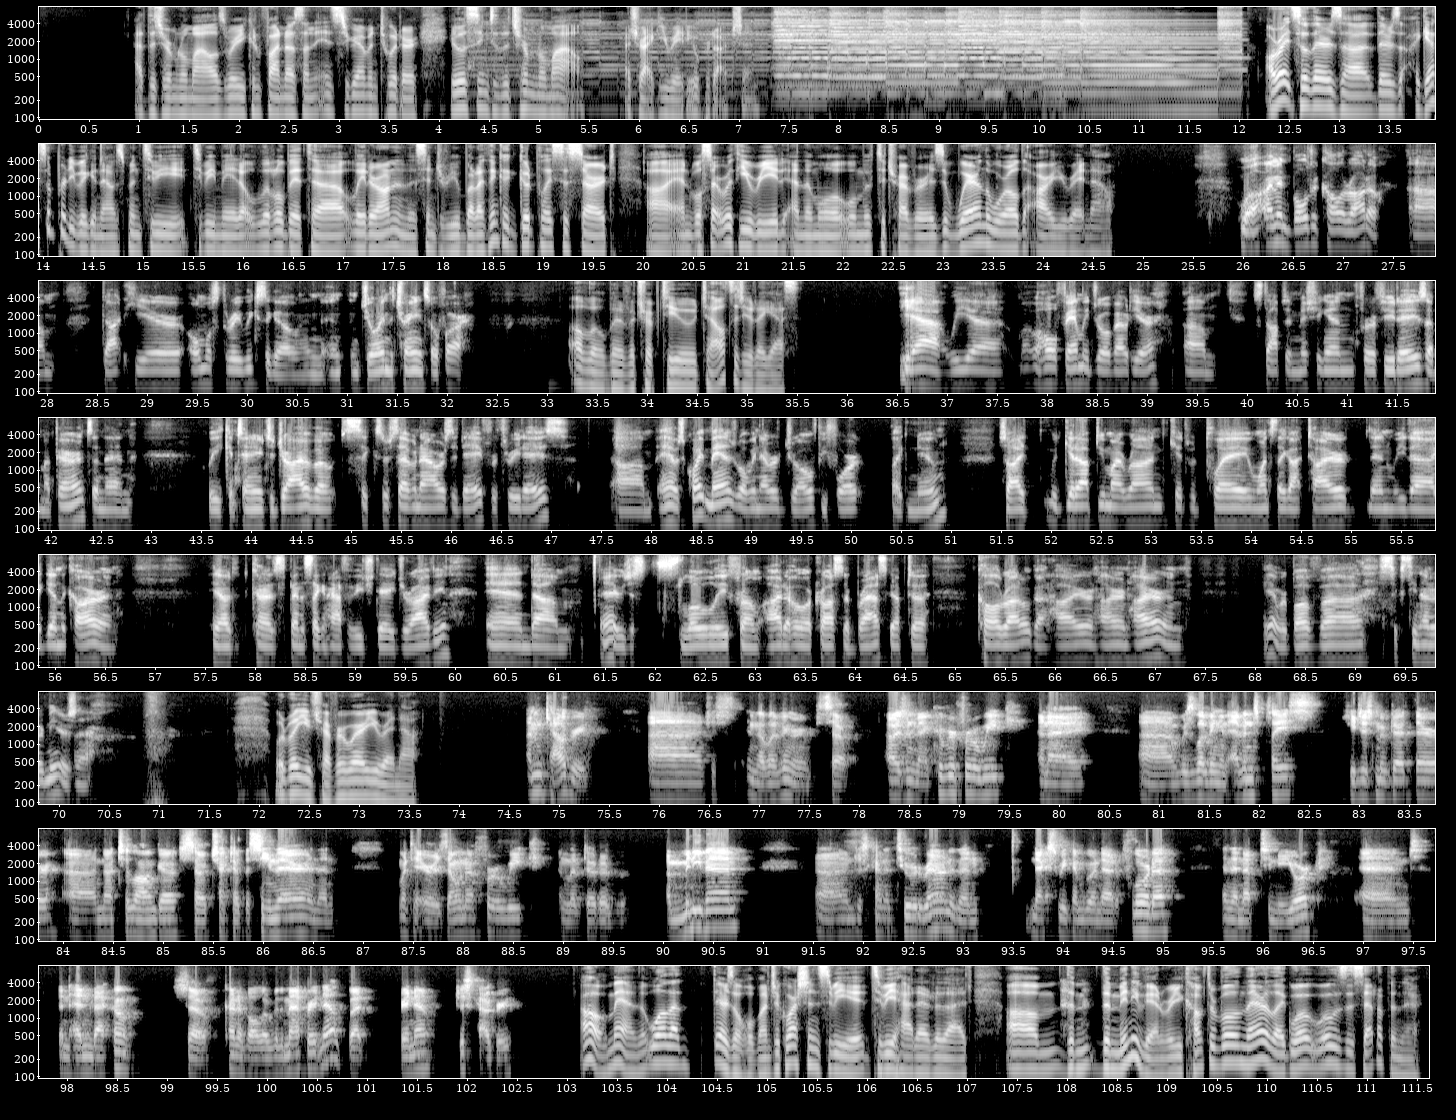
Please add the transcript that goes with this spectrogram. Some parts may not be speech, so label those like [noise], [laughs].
At the Terminal Mile is where you can find us on Instagram and Twitter. You're listening to The Terminal Mile, a Trackie radio production. All right, so there's uh, there's I guess a pretty big announcement to be to be made a little bit uh, later on in this interview, but I think a good place to start, uh, and we'll start with you, Reid, and then we'll we'll move to Trevor. Is where in the world are you right now? Well, I'm in Boulder, Colorado. Um, got here almost three weeks ago, and, and enjoying the training so far. A little bit of a trip to to altitude, I guess. Yeah, we uh, my whole family drove out here. Um, stopped in Michigan for a few days at my parents, and then we continued to drive about six or seven hours a day for three days. Um, and it was quite manageable. We never drove before like noon, so I would get up, do my run. Kids would play. Once they got tired, then we'd uh, get in the car and you know kind of spend the second half of each day driving. And um, yeah, we just slowly from Idaho across Nebraska up to Colorado, got higher and higher and higher, and yeah, we're above uh, 1,600 meters now. What about you, Trevor? Where are you right now? I'm in Calgary, uh, just in the living room. So I was in Vancouver for a week, and I uh, was living in Evan's place. He just moved out there uh, not too long ago, so checked out the scene there, and then went to Arizona for a week and lived out of a minivan uh, and just kind of toured around, and then next week I'm going down to Florida and then up to New York and then heading back home. So kind of all over the map right now, but right now just Calgary. Oh man, well that there's a whole bunch of questions to be to be had out of that. Um, the the minivan, were you comfortable in there? Like, what what was the setup in there?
